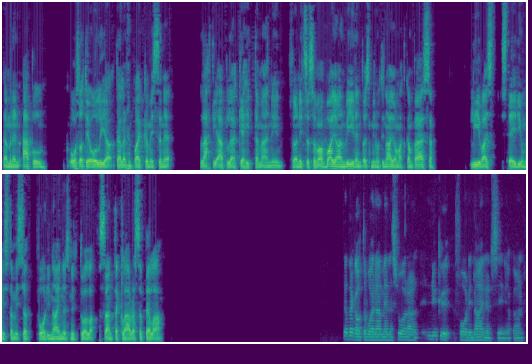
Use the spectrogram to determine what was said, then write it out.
tämmöinen Apple-osoite oli ja tällainen paikka, missä ne lähti Applea kehittämään, niin se on itse asiassa vain vajaan 15 minuutin ajomatkan päässä Levi's Stadiumista, missä 49ers nyt tuolla Santa Clarassa pelaa. Tätä kautta voidaan mennä suoraan nyky 49ersiin, joka on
